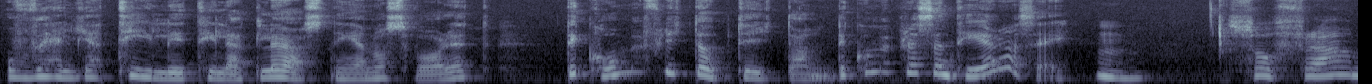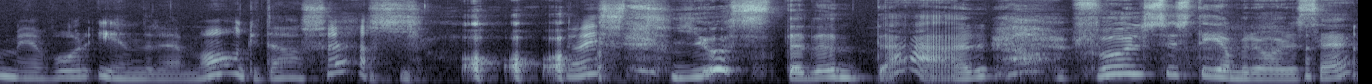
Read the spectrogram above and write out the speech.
och välja tillit till att lösningen och svaret det kommer flytta upp till ytan. Det kommer presentera sig. Så fram med vår inre magdansös. Ja, visst. just det, den där! Full systemrörelse.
